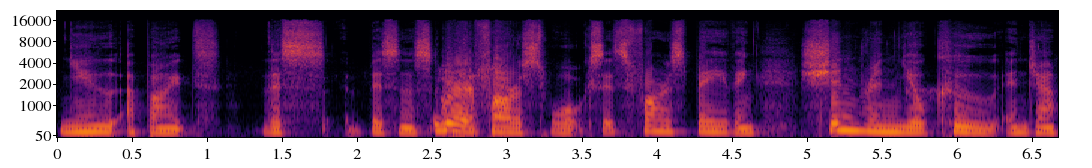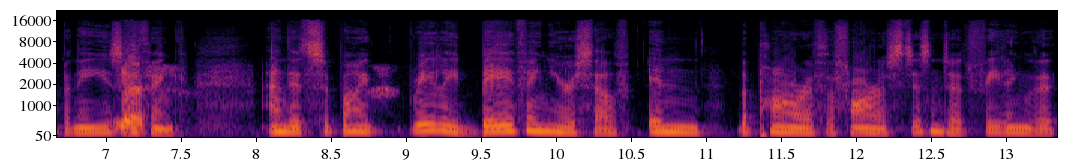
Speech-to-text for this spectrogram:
knew about this business of the forest walks. It's forest bathing, Shinrin Yoku in Japanese, I think. And it's about really bathing yourself in the power of the forest, isn't it? Feeling the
